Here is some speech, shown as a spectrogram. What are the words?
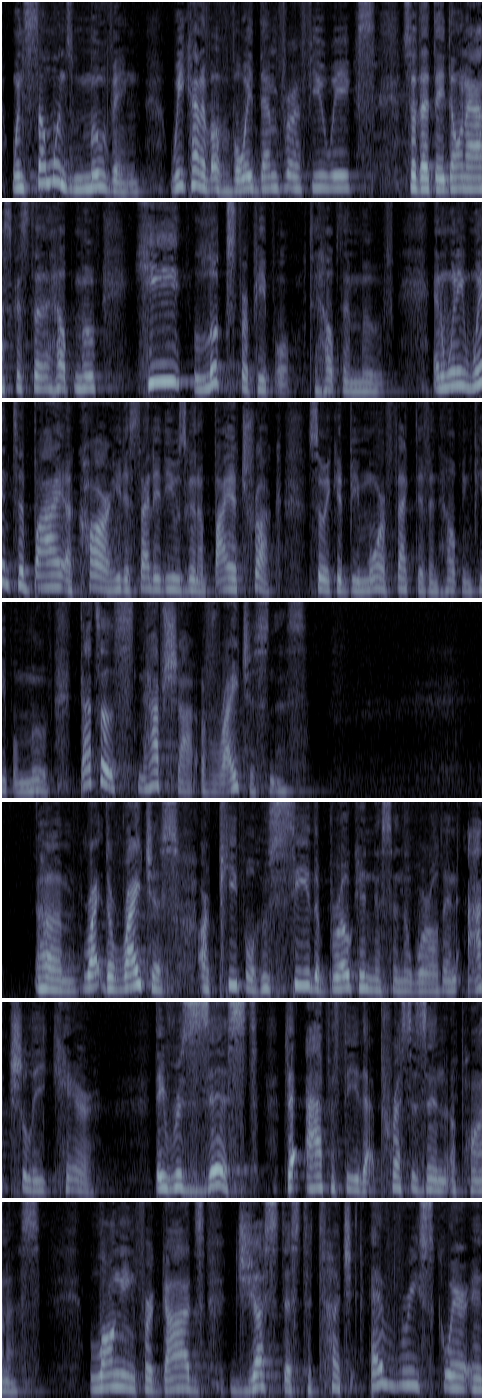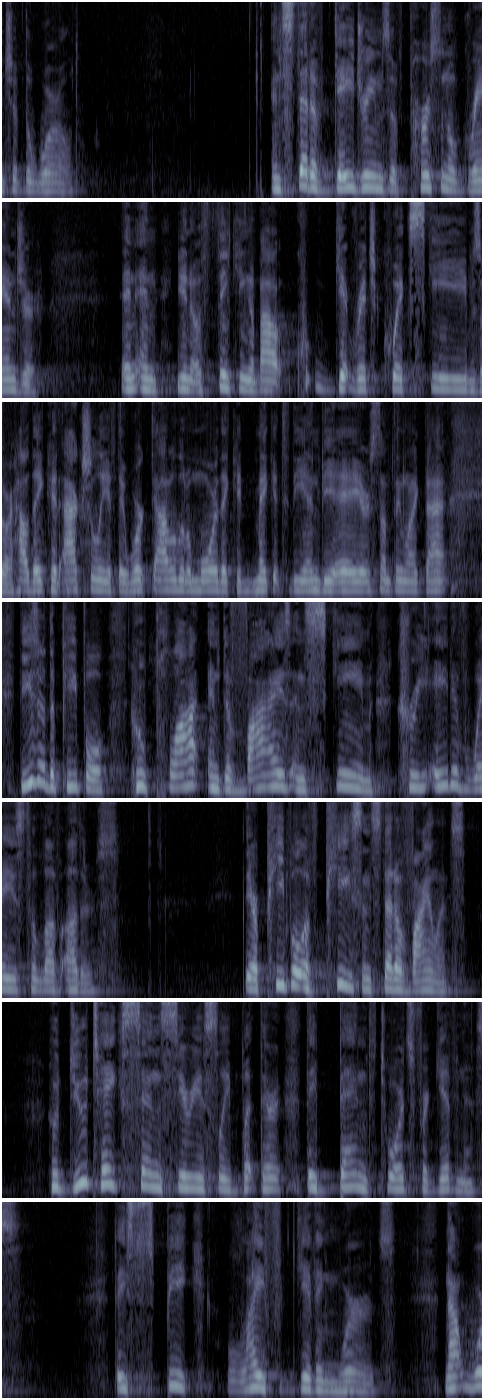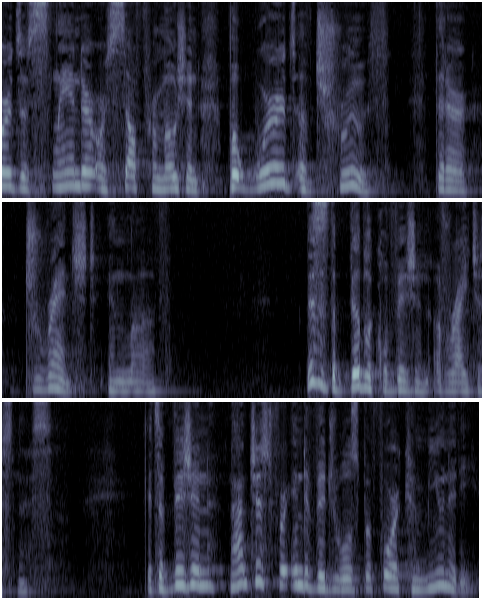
When someone's moving, we kind of avoid them for a few weeks so that they don't ask us to help move. He looks for people to help them move. And when he went to buy a car, he decided he was going to buy a truck so he could be more effective in helping people move. That's a snapshot of righteousness. Um, right, the righteous are people who see the brokenness in the world and actually care. They resist the apathy that presses in upon us, longing for God's justice to touch every square inch of the world. Instead of daydreams of personal grandeur, and, and you know thinking about get rich quick schemes or how they could actually if they worked out a little more they could make it to the nba or something like that these are the people who plot and devise and scheme creative ways to love others they are people of peace instead of violence who do take sin seriously but they bend towards forgiveness they speak life-giving words not words of slander or self promotion, but words of truth that are drenched in love. This is the biblical vision of righteousness. It's a vision not just for individuals, but for a community.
